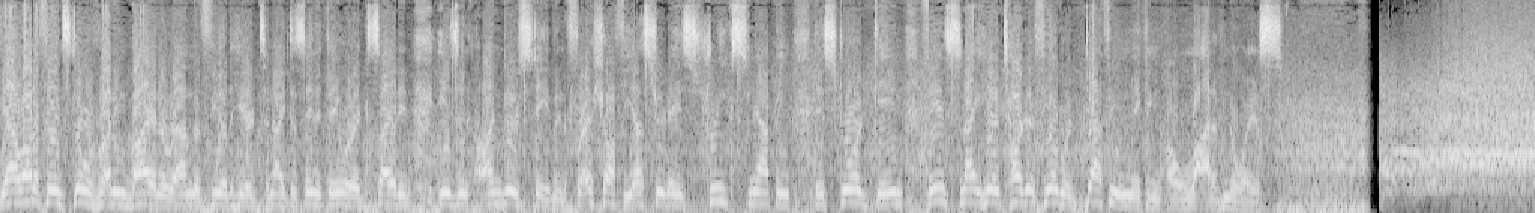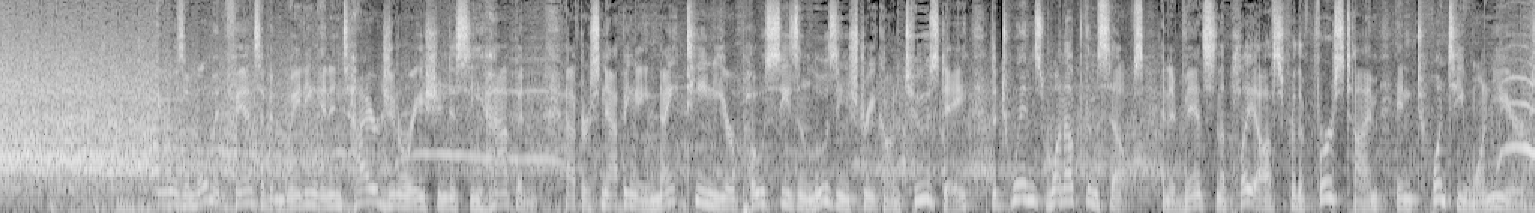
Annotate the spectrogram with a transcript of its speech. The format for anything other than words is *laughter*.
Yeah, a lot of fans still running by and around the field here tonight. To say that they were excited is an understatement. Fresh off yesterday's streak snapping historic game, fans tonight here at Target Field were definitely making a lot of noise. Was a moment fans have been waiting an entire generation to see happen. After snapping a 19 year postseason losing streak on Tuesday, the Twins won up themselves and advanced in the playoffs for the first time in 21 years.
